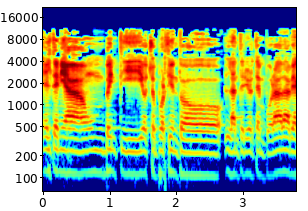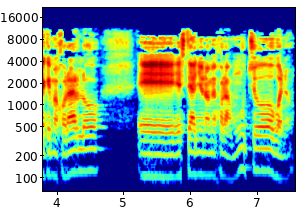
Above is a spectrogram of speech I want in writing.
él tenía un 28% la anterior temporada, había que mejorarlo. Eh, este año no ha mejorado mucho. Bueno,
